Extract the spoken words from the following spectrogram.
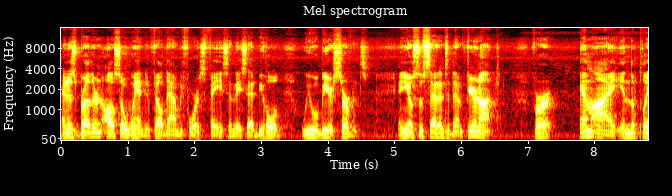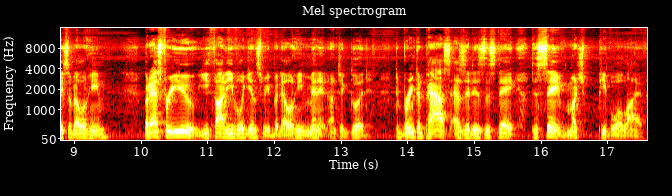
And his brethren also went and fell down before his face, and they said, Behold, we will be your servants. And Joseph said unto them, Fear not, for am I in the place of Elohim? But as for you, ye thought evil against me, but Elohim meant it unto good, to bring to pass, as it is this day, to save much people alive.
